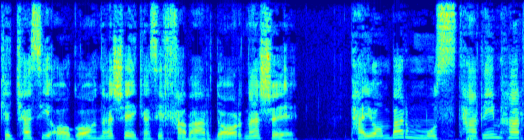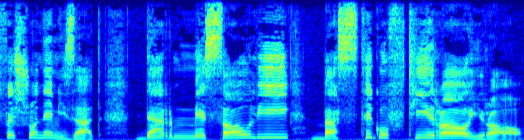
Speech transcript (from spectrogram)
که کسی آگاه نشه کسی خبردار نشه. پیامبر مستقیم حرفش رو نمی‌زد. در مثالی بسته گفتی رای را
